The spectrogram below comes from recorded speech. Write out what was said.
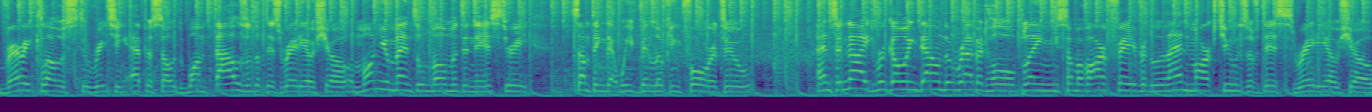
very close to reaching episode 1000 of this radio show. A monumental moment in the history, something that we've been looking forward to. And tonight we're going down the rabbit hole playing some of our favorite landmark tunes of this radio show.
